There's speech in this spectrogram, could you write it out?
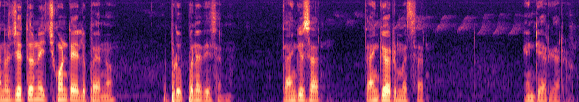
ఎనర్జీతోనే ఇచ్చుకుంటే వెళ్ళిపోయాను. ఇప్పుడు ఉప్పునే తీశాను. Thank you sir thank you very much sir NTR garu.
